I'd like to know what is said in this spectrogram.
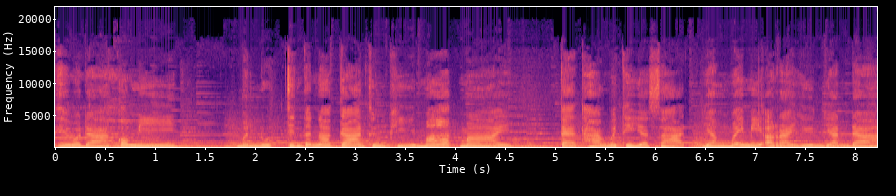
เทวดาก็มี มนุษย์จินตนาการถึงผีมากมาย แต่ทางวิทยาศาสตร์ยังไม่มีอะไรยืนยันได้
